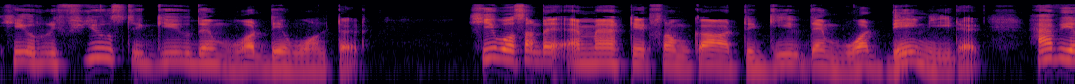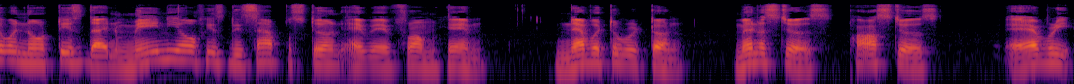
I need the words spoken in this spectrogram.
he refused to give them what they wanted. He was under a mandate from God to give them what they needed. Have you ever noticed that many of his disciples turned away from him, never to return? Ministers, pastors, every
